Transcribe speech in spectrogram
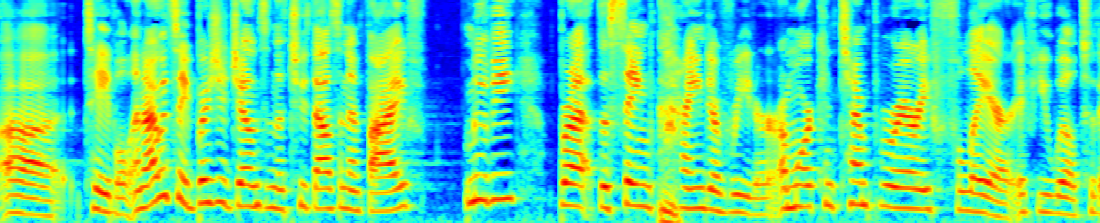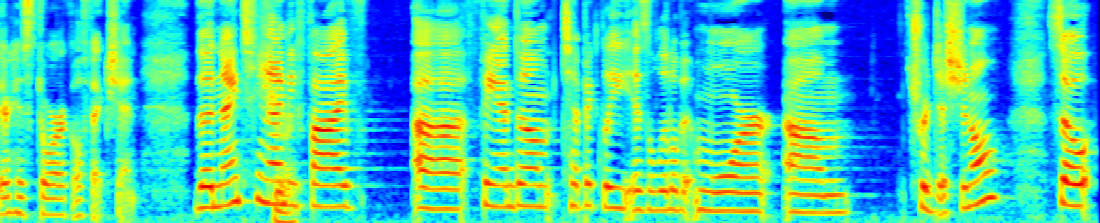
uh, table, and I would say Bridget Jones in the 2005 movie but the same kind of reader, a more contemporary flair, if you will, to their historical fiction. The 1995 uh, fandom typically is a little bit more. Um, traditional. So,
